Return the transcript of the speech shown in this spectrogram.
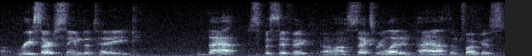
uh, research seemed to take that specific uh, sex-related path and focus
